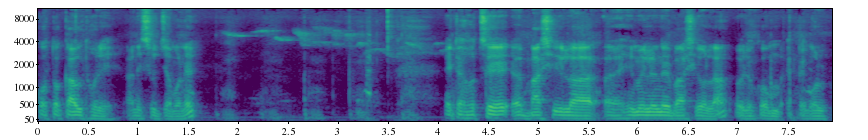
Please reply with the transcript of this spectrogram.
কতকাল ধরে আনিসুজ্জামানের এটা হচ্ছে বাসিওলা হিমালয়নের বাসিওলা ওইরকম একটা গল্প।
